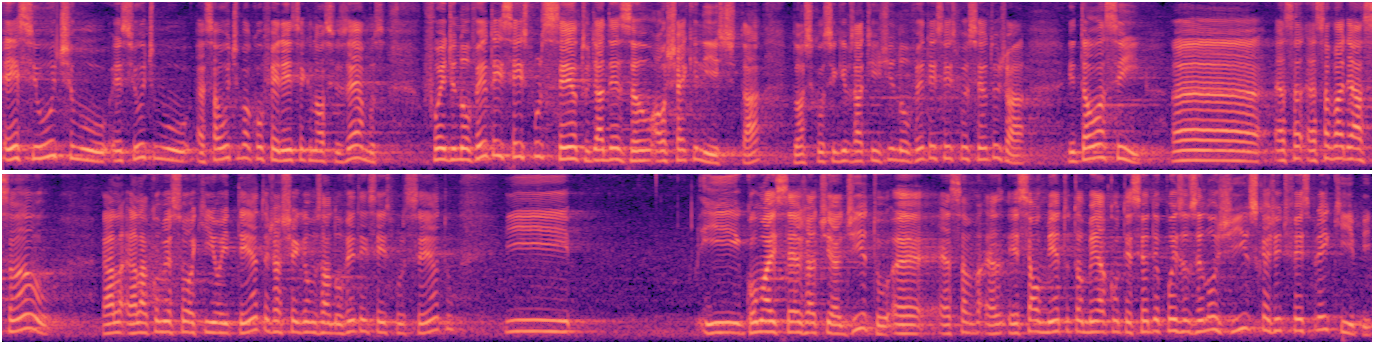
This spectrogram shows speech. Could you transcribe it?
esse último, esse último, essa última conferência que nós fizemos foi de 96% de adesão ao checklist, tá? Nós conseguimos atingir 96% já. Então, assim, é, essa, essa variação, ela, ela começou aqui em 80, já chegamos a 96% e e como a Esté já tinha dito, é, essa, é, esse aumento também aconteceu depois dos elogios que a gente fez para a equipe.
